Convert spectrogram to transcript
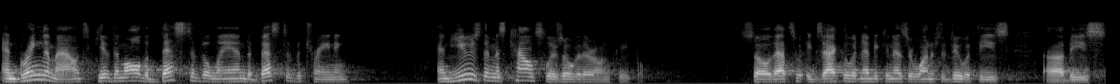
and bring them out, give them all the best of the land, the best of the training, and use them as counselors over their own people. So that's exactly what Nebuchadnezzar wanted to do with these, uh, these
